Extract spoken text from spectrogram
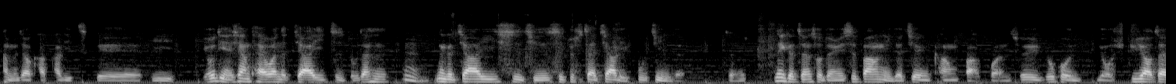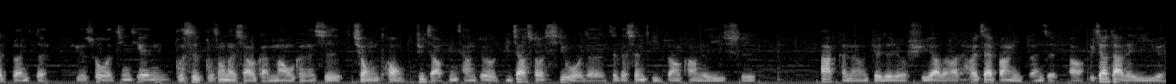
他们叫卡卡利兹给医，有点像台湾的加医制度，但是嗯那个加医是其实是就是在家里附近的诊所，那个诊所等于是帮你的健康把关，所以如果有需要再转诊。比如说我今天不是普通的小感冒，我可能是胸痛，去找平常就比较熟悉我的这个身体状况的医师，他可能觉得有需要的话，他会再帮你转诊到比较大的医院。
